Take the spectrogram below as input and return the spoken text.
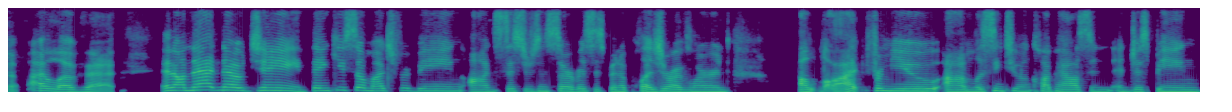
I love that. And on that note, Jane, thank you so much for being on Sisters in Service. It's been a pleasure. I've learned a lot from you, um, listening to you in Clubhouse and, and just being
